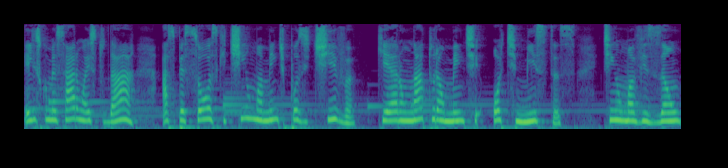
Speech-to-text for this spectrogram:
eles começaram a estudar as pessoas que tinham uma mente positiva, que eram naturalmente otimistas, tinham uma visão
